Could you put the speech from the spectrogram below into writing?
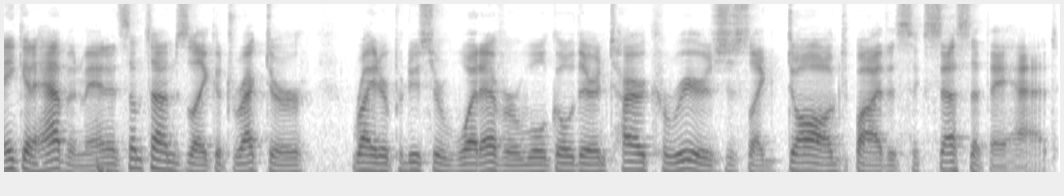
ain't gonna happen, man. And sometimes like a director, writer, producer, whatever, will go their entire careers just like dogged by the success that they had.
